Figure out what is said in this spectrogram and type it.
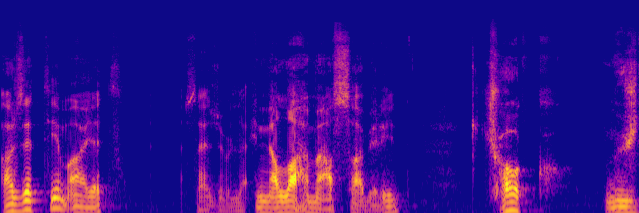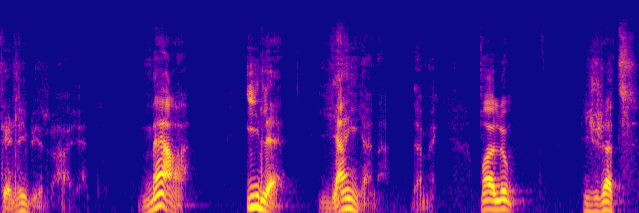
arz ettiğim ayet Estağfirullah. İnne Allahe me'as sabirin. Çok müjdeli bir ayet. Me'a ile yan yana demek. Malum hicret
